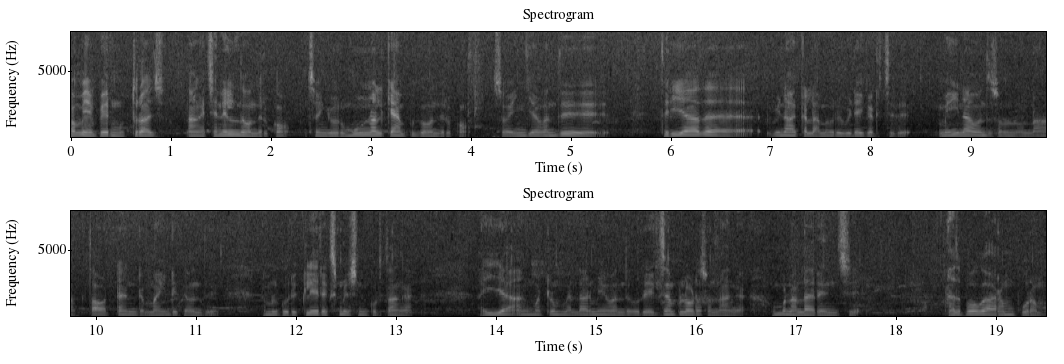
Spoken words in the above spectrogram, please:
வணக்கம் என் பேர் முத்துராஜ். நாங்கள் சென்னையிலேருந்து வந்திருக்கோம். ஸோ இங்கே ஒரு மூணு நாள் கேம்புக்கு வந்திருக்கோம். ஸோ இங்கே வந்து தெரியாத வினாக்கள் எல்லாமே ஒரு விடை கிடச்சிது. மெயினாக வந்து சொல்லணுன்னா தாட் அண்ட் மைண்டுக்கு வந்து நம்மளுக்கு ஒரு கிளியர் எக்ஸ்ப்ளனேஷன் கொடுத்தாங்க. ஐயா அங்கே மற்றும் எல்லாருமே வந்து ஒரு எக்ஸாம்பிளோடு சொன்னாங்க. ரொம்ப நல்லா இருந்துச்சு. அது போக அறம் புறம்.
